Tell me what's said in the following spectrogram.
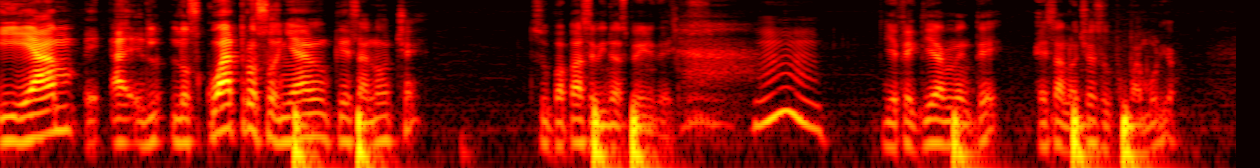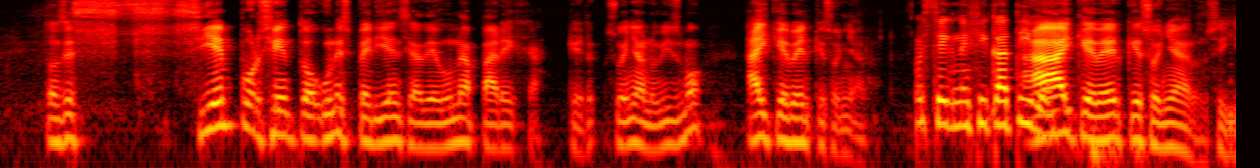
y am- eh, eh, los cuatro soñaron que esa noche su papá se vino a despedir de ellos. Mm, Y efectivamente, esa noche su papá murió. Entonces, 100% una experiencia de una pareja que sueña lo mismo, hay que ver que soñaron. Significativo. Hay que ver que soñaron, sí.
